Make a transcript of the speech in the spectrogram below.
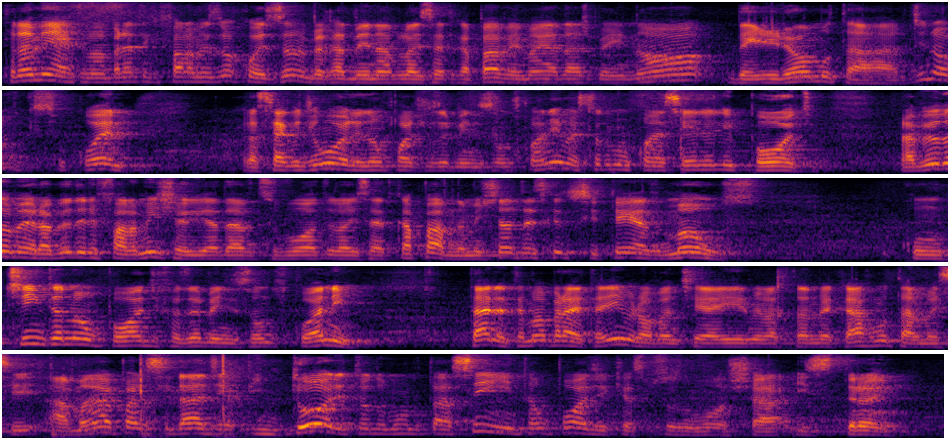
Tem uma breta que fala a mesma coisa. De novo, que se o Cohen era cego de um olho, ele não pode fazer bendição dos Kohanim, mas todo mundo conhece ele, ele pode. Rabi Odomer, Rabi ele fala, Misha, ia dar desvoado lá e capaz. Na Mishnah está escrito: se tem as mãos com tinta, não pode fazer a bendição dos Kohanim. Tânia, tem uma braita aí, mas se a maior parte da cidade é pintor e todo mundo está assim, então pode que as pessoas vão achar estranho.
